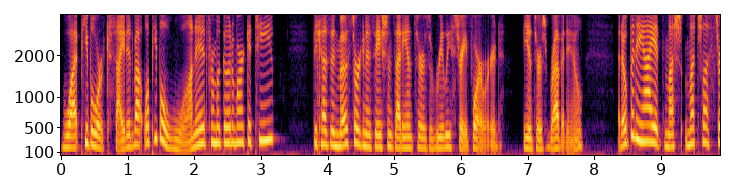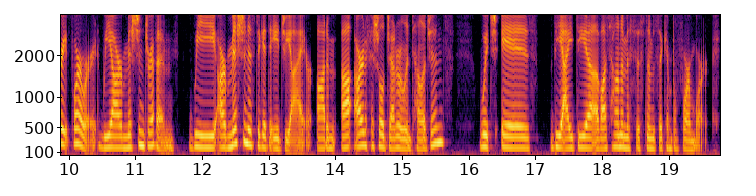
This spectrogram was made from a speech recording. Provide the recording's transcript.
what people were excited about, what people wanted from a go-to-market team. Because in most organizations, that answer is really straightforward. The answer is revenue. At OpenAI, it's much much less straightforward. We are mission driven. We our mission is to get to AGI or autom- uh, artificial general intelligence which is the idea of autonomous systems that can perform work.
